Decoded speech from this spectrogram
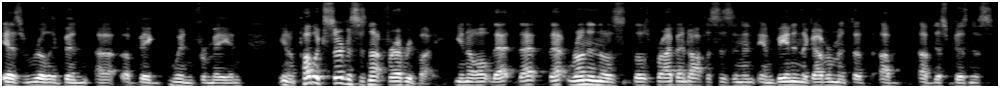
is really been a, a big win for me. And you know, public service is not for everybody. You know that that that running those those broadband offices and, and being in the government of, of of this business,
